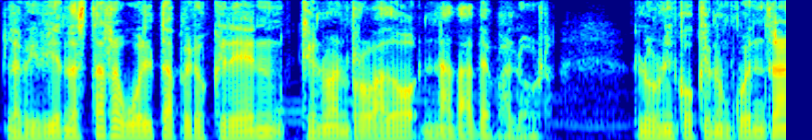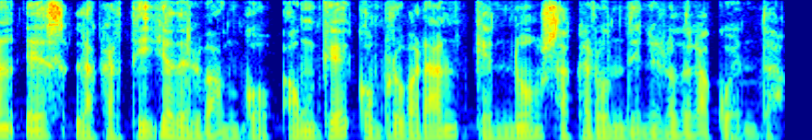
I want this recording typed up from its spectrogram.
La vivienda está revuelta, pero creen que no han robado nada de valor. Lo único que no encuentran es la cartilla del banco, aunque comprobarán que no sacaron dinero de la cuenta.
